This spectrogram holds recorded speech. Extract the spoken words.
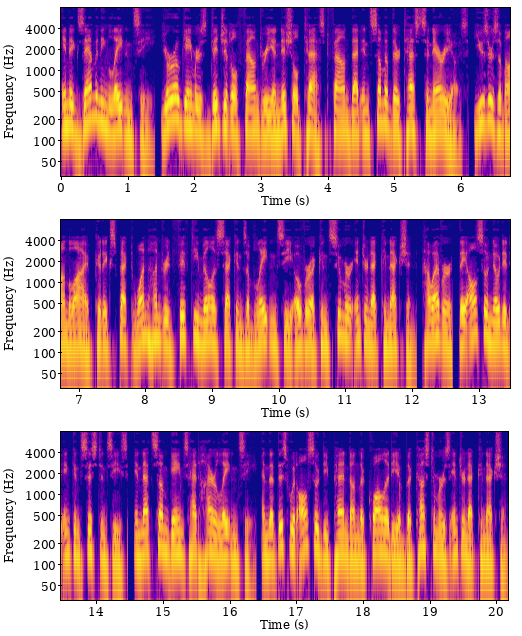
In examining latency, Eurogamer's Digital Foundry initial test found that in some of their test scenarios, users of OnLive could expect 150 milliseconds of latency over a consumer Internet connection, however, they also noted inconsistencies, in that some games had higher latency, and that this would also depend on the quality of the customer's Internet connection.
